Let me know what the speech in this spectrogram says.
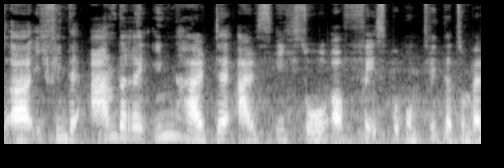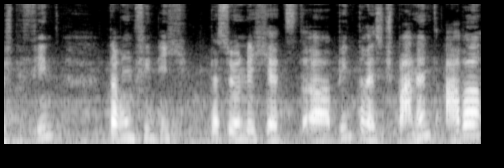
äh, ich finde andere Inhalte, als ich so auf Facebook und Twitter zum Beispiel finde. Darum finde ich persönlich jetzt äh, Pinterest spannend. Aber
